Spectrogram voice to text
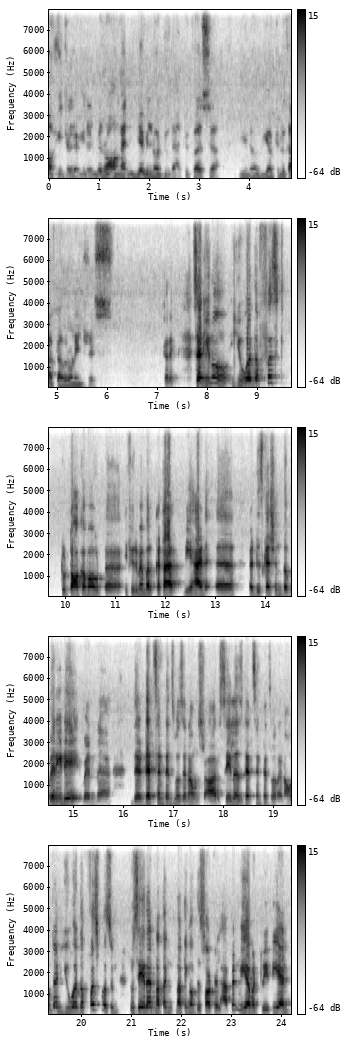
No, it will, it will be wrong, and India will not do that because, uh, you know, we have to look after our own interests. Correct, sir. You know, you were the first to talk about. Uh, if you remember, Qatar. We had uh, a discussion the very day when uh, their death sentence was announced. Our sailors' death sentence was announced, and you were the first person to say that nothing, nothing of this sort will happen. We have a treaty, and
